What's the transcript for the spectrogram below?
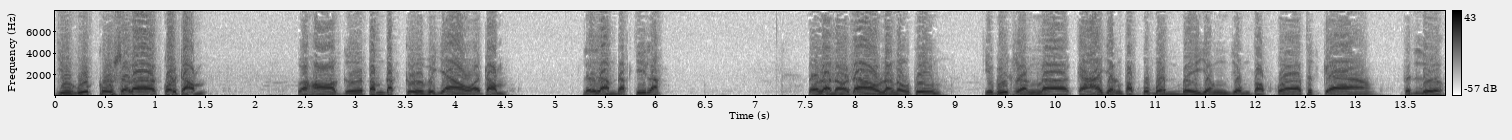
dương quốc Kosala coi trọng. Và họ cứ tấm đắc cười với nhau ở trong, lấy làm đắc chí lắm đó là nỗi đau lần đầu tiên. Chỉ biết rằng là cả dân tộc của mình bị dân dân tộc à, thích ca tỉnh lừa.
